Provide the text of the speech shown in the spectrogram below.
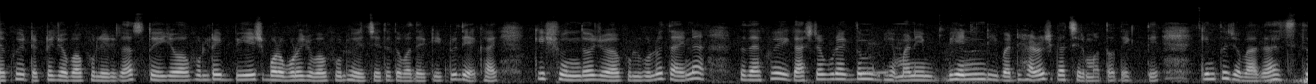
দেখো, এটা একটা জবা ফুলের গাছ। তো এই জবা ফুলটাই বেশ বড় বড় জবা ফুল হয়েছে। তো তোমাদেরকে একটু দেখায় কি সুন্দর জবা ফুলগুলো, তাই না? তো দেখো, এই গাছটা পুরো একদম মানে ভেন্ডি বা ঢ্যাঁড়স গাছের মতো দেখতে। কিন্তু জবা গাছ তো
